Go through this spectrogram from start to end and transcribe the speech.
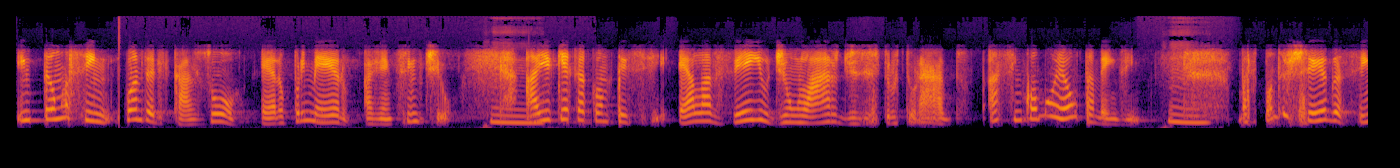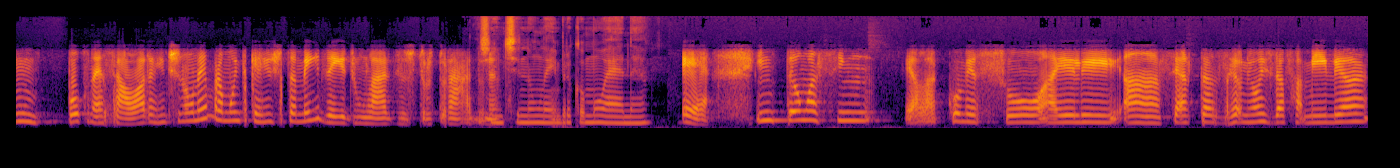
Então, assim, quando ele casou, era o primeiro, a gente sentiu. Hum. Aí o que que acontecia? Ela veio de um lar desestruturado, assim como eu também vim. Hum. Mas quando chega assim pouco nessa hora, a gente não lembra muito que a gente também veio de um lar desestruturado, né? A gente não lembra como é, né? É. Então, assim, ela começou a ele, a certas reuniões da família,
